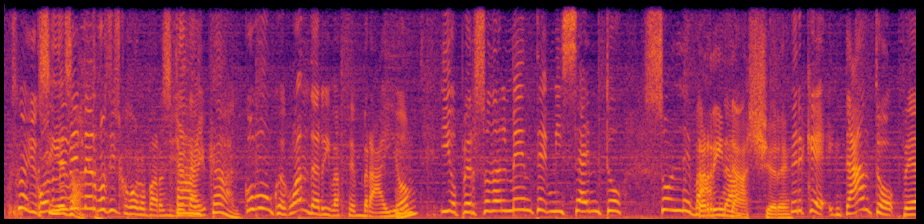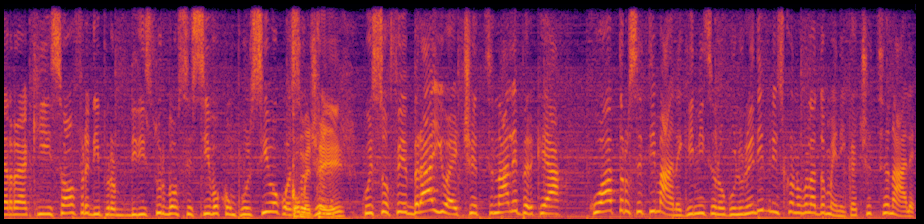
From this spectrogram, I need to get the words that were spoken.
scusa che quando Sì, mi esatto. innervosisco quando parlo di Stai gennaio. calmo. Comunque, quando arriva febbraio, Mm. io personalmente mi sento sollevata. Rinascere. Perché intanto, per chi soffre di, pro- di disturbo ossessivo compulsivo, questo, gen- questo febbraio è eccezionale perché ha. Quattro settimane che iniziano con lunedì e finiscono con la domenica, eccezionale.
